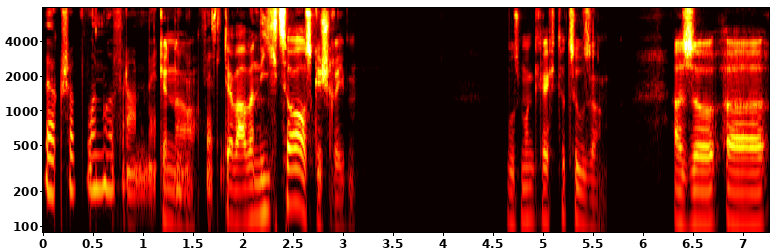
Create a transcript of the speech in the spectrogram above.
Workshop, wo nur Frauen Männer genau. gefesselt haben. Der war aber nicht so ausgeschrieben. Muss man gleich dazu sagen. Also äh,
